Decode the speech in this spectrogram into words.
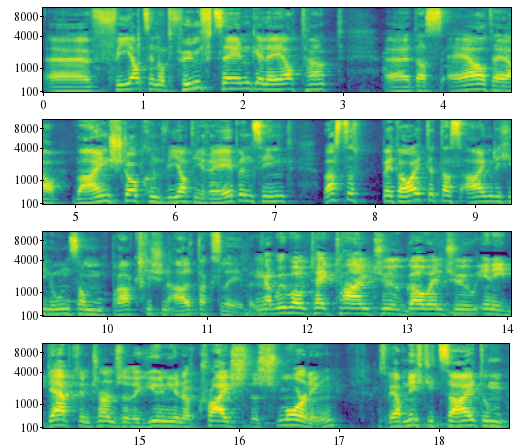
äh, 14 oder 15 gelehrt hat, äh, dass er der Weinstock und wir die Reben sind. Was das bedeutet das eigentlich in unserem praktischen Alltagsleben? Now, we won't take time to go into any depth in terms of the union of Christ this morning. Also wir haben nicht die Zeit, um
